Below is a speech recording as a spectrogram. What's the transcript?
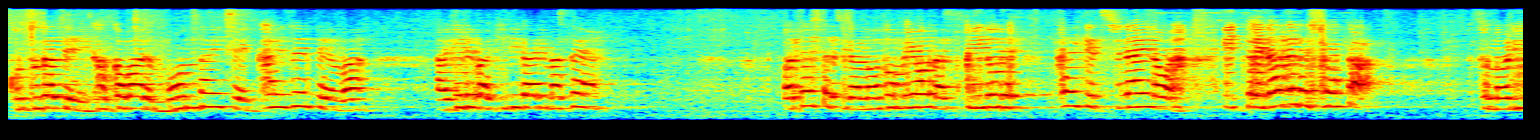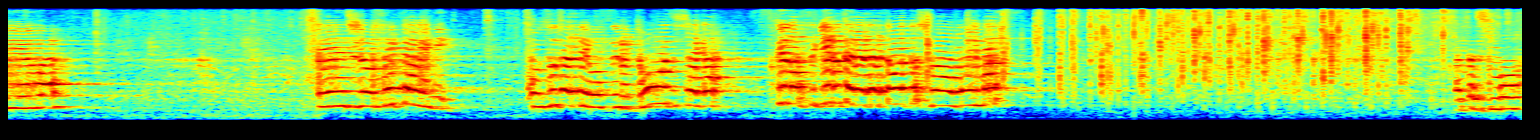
子育てに関わる問題点改善点は挙げればきりがありません。私たちが望むようなスピードで解決しないのは一体なぜでしょうか。その理由は政治の世界に子育てをする当事者が少なすぎるからだと私は思います。私も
